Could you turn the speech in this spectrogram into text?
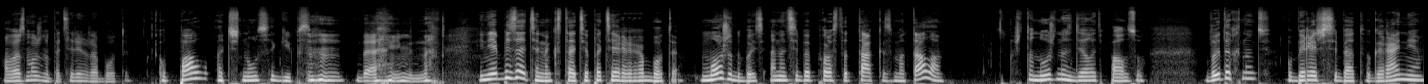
а возможно потеря работы. Упал, очнулся гипс. Да, именно. И не обязательно, кстати, потеря работы. Может быть, она тебя просто так измотала, что нужно сделать паузу. Выдохнуть, уберечь себя от выгорания.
